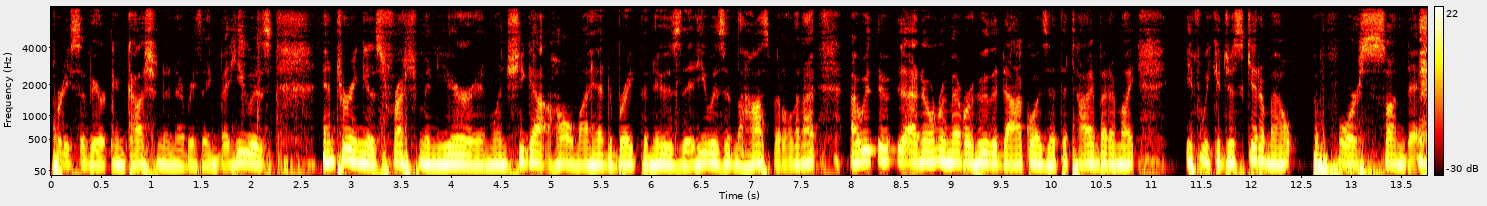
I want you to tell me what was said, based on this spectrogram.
pretty severe concussion and everything. But he was entering his freshman year, and when she got home, I had to break the news that he was in the hospital. And I, I was, I don't remember who the doc was at the time, but I'm like, if we could just get him out before Sunday.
